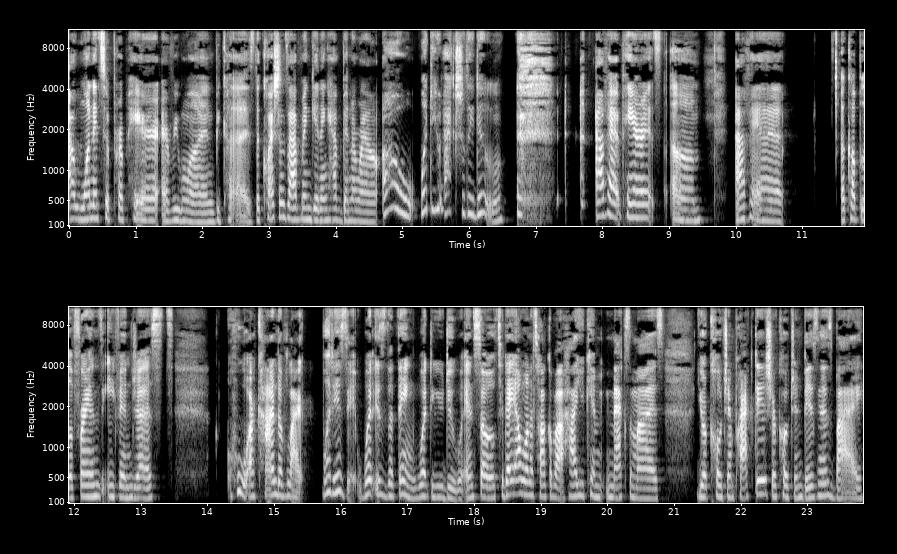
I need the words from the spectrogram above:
I wanted to prepare everyone because the questions I've been getting have been around, oh, what do you actually do? I've had parents, um, I've had a couple of friends, even just who are kind of like, what is it? What is the thing? What do you do? And so today I want to talk about how you can maximize your coaching practice, your coaching business by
